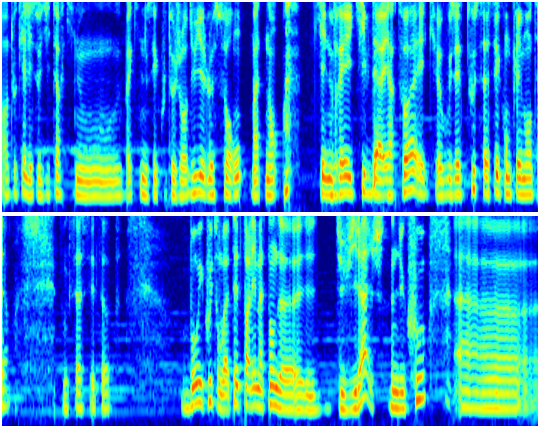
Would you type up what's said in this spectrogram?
En tout cas, les auditeurs qui nous, bah, qui nous écoutent aujourd'hui le sauront maintenant, qu'il y a une vraie équipe derrière toi et que vous êtes tous assez complémentaires. Donc ça, c'est top. Bon, écoute, on va peut-être parler maintenant de, du village, du coup. Euh,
